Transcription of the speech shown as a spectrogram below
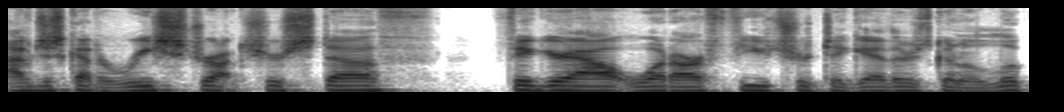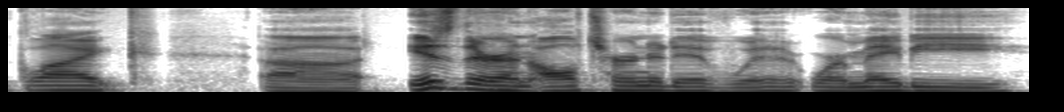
I've just got to restructure stuff, figure out what our future together is going to look like. Uh, is there an alternative where, where maybe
